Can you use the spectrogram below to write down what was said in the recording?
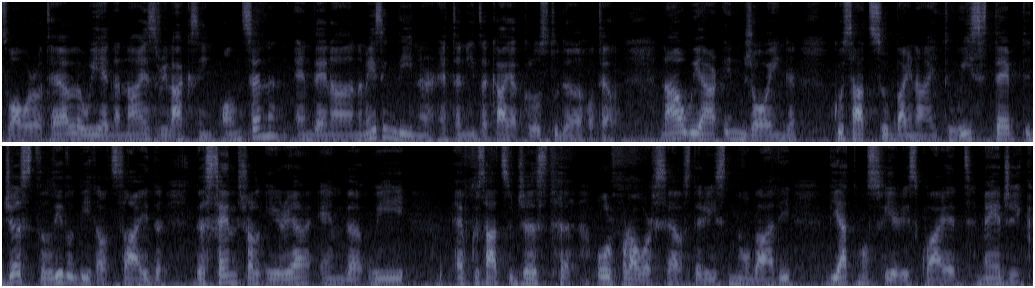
to our hotel. We had a nice, relaxing onsen and then an amazing dinner at an izakaya close to the hotel. Now we are enjoying Kusatsu by night. We stepped just a little bit outside the central area and uh, we have Kusatsu just all for ourselves. There is nobody. The atmosphere is quite magic.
